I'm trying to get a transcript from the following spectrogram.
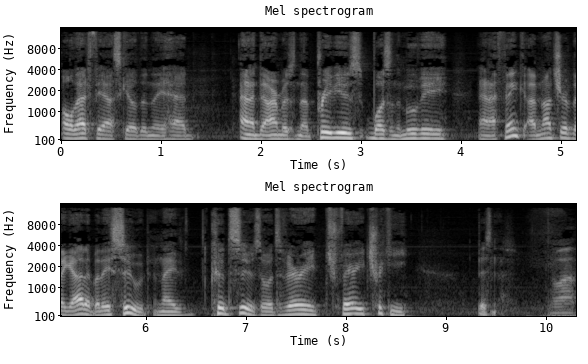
all that fiasco, then they had Ana de Armas in the previews, was in the movie, and I think I'm not sure if they got it, but they sued, and they could sue. So it's very, very tricky business. Wow.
